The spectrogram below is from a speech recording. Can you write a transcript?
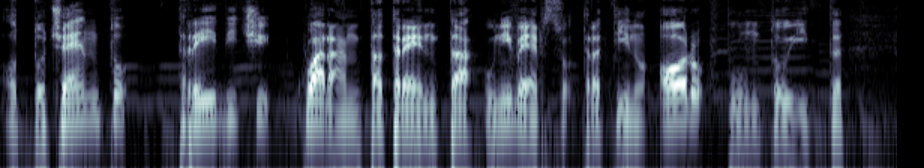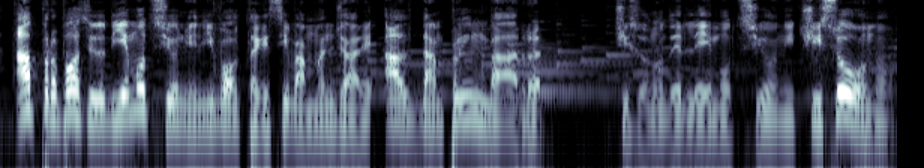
800 13 40 30 universo-oro.it. A proposito di emozioni, ogni volta che si va a mangiare al dumpling bar ci sono delle emozioni. Ci sono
